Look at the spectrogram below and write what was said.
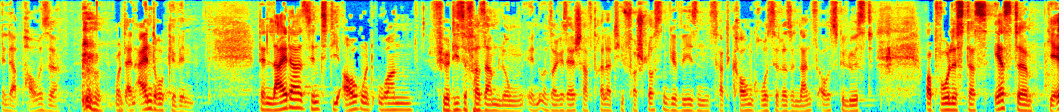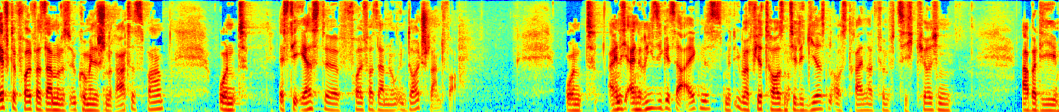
in der Pause und einen Eindruck gewinnen. Denn leider sind die Augen und Ohren für diese Versammlung in unserer Gesellschaft relativ verschlossen gewesen. Es hat kaum große Resonanz ausgelöst, obwohl es das erste, die elfte Vollversammlung des Ökumenischen Rates war und es die erste Vollversammlung in Deutschland war. Und eigentlich ein riesiges Ereignis mit über 4000 Delegierten aus 350 Kirchen. Aber die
